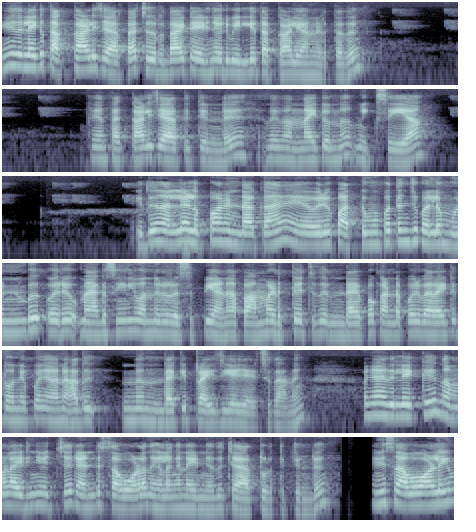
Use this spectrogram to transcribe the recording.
ഇനി ഇതിലേക്ക് തക്കാളി ചേർത്താൽ ചെറുതായിട്ട് അരിഞ്ഞ ഒരു വലിയ തക്കാളിയാണ് എടുത്തത്. അപ്പോൾ ഞാൻ തക്കാളി ചേർത്തിട്ടുണ്ട്. ഇത് നന്നായിട്ടൊന്ന് മിക്സ് ചെയ്യുക ഇത് നല്ല എളുപ്പമാണ് ഉണ്ടാക്കാൻ. ഒരു പത്ത് മുപ്പത്തഞ്ച് കൊല്ലം മുൻപ് ഒരു മാഗസീനിൽ വന്നൊരു റെസിപ്പിയാണ്. അപ്പോൾ അമ്മ എടുത്ത് വെച്ചത് ഉണ്ടായപ്പോൾ കണ്ടപ്പോൾ ഒരു വെറൈറ്റി തോന്നിയപ്പോൾ ഞാൻ അത് ഇന്ന് ഉണ്ടാക്കി ട്രൈ ചെയ്യാൻ വിചാരിച്ചതാണ്. അപ്പോൾ ഞാൻ ഇതിലേക്ക് നമ്മൾ അരിഞ്ഞു വെച്ച രണ്ട് സവോള നീളങ്ങനെ അരിഞ്ഞത് ചേർത്ത് കൊടുത്തിട്ടുണ്ട്. ഇനി സവോളയും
